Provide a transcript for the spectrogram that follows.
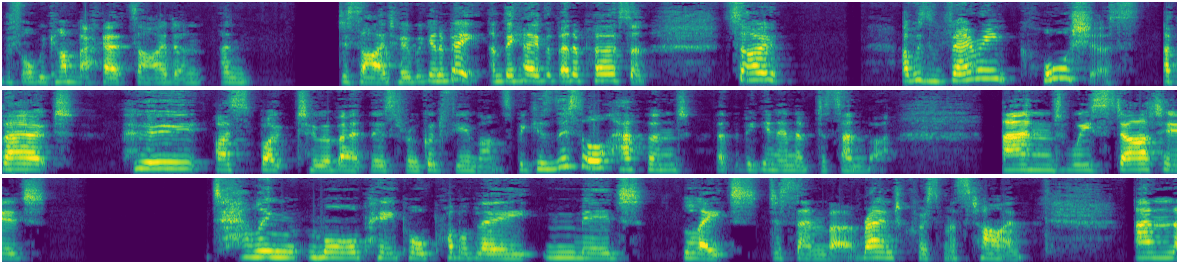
before we come back outside and, and decide who we're going to be and behave a better person. So I was very cautious about who I spoke to about this for a good few months because this all happened at the beginning of December. And we started telling more people probably mid late December, around Christmas time. And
